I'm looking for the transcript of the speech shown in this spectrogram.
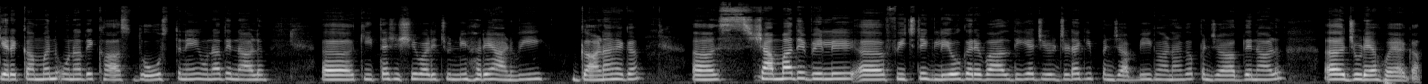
ਗਿਰਕਮਨ ਉਹਨਾਂ ਦੇ ਖਾਸ ਦੋਸਤ ਨੇ ਉਹਨਾਂ ਦੇ ਨਾਲ ਕੀਤਾ ਸ਼ੀਸ਼ੇ ਵਾਲੀ ਚੁੰਨੀ। ਹਰਿਆਣਵੀ ਗਾਣਾ ਹੈਗਾ। ਸ਼ਾਮਾਂ ਦੇ ਵੇਲੇ ਫੀਚਰਿੰਗ ਲਿਓ ਗਰੇਵਾਲ ਦੀ ਹੈ, ਜਿਹ- ਜਿਹੜਾ ਕਿ ਪੰਜਾਬੀ ਗਾਣਾ ਹੈਗਾ ਪੰਜਾਬ ਦੇ ਨਾਲ ਜੁੜਿਆ ਹੋਇਆ ਹੈਗਾ।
